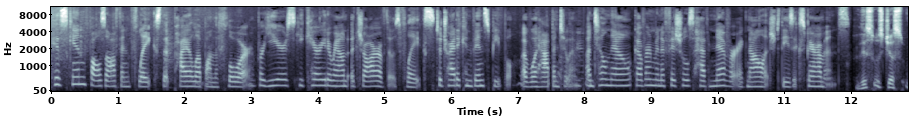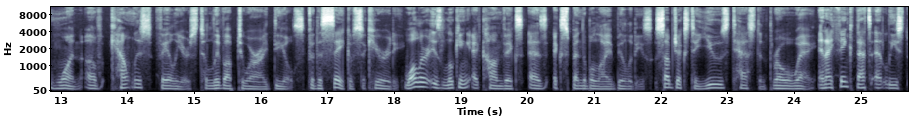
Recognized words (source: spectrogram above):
His skin falls off in flakes that pile up on the floor. For years, he carried around a jar of those flakes to try to convince people of what happened to him. Until now, government officials have never acknowledged these experiments. This was just one of countless failures to live up to our ideals for the sake of security. Waller is looking at convicts as expendable liabilities, subjects to use, test, and throw away. And I think that's at least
